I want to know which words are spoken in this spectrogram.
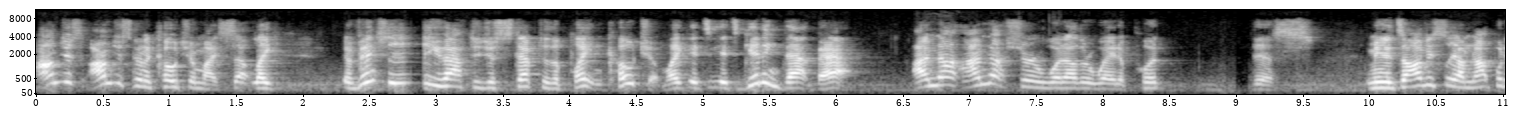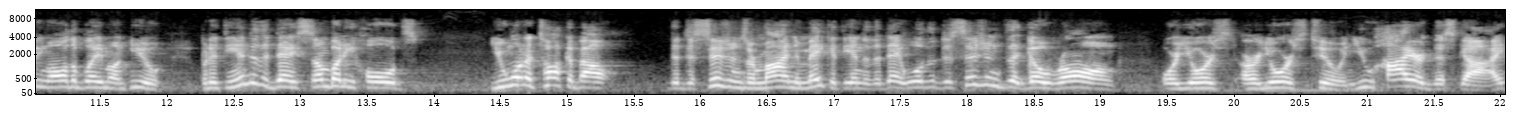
"I'm just I'm just going to coach him myself." Like eventually, you have to just step to the plate and coach him. Like it's it's getting that bad. I'm not I'm not sure what other way to put this. I mean, it's obviously I'm not putting all the blame on Hue, but at the end of the day, somebody holds. You want to talk about the decisions are mine to make at the end of the day. Well, the decisions that go wrong or yours are yours too. And you hired this guy,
